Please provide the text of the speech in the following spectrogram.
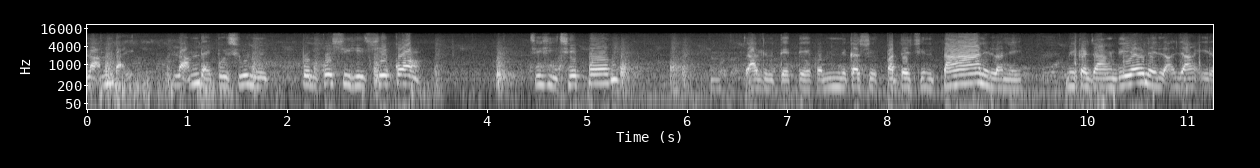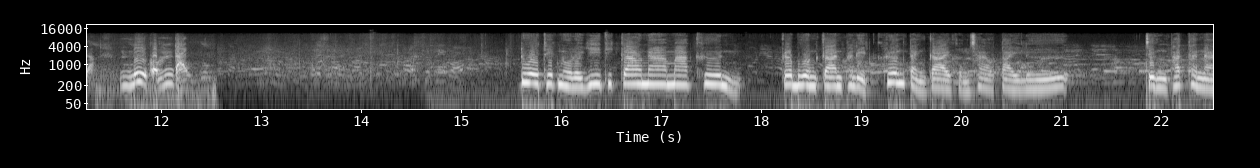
หลามใดหลามใดปืนซื้อนี่ปืนก็สีหิเชกว้างสีหิเชเปิงจาลือเตะๆก็มีกระสือปัดแต่ชินตานี่ละนี่มีกระยางเดียวนี่ละยางอีละมีก็มันได้ด้วยเทคโนโลยีที่ก้าวหน้ามากขึ้น กระบวนการผลิตเครื่องแต่งกายของชาวไตลื้อ จึงพัฒนา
